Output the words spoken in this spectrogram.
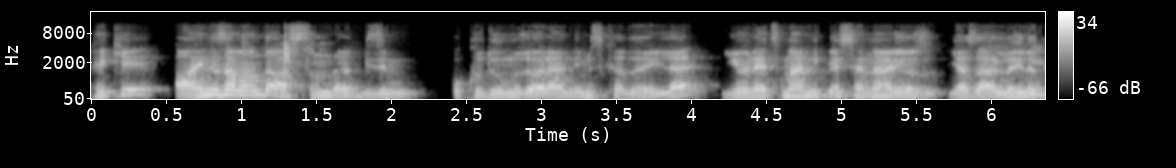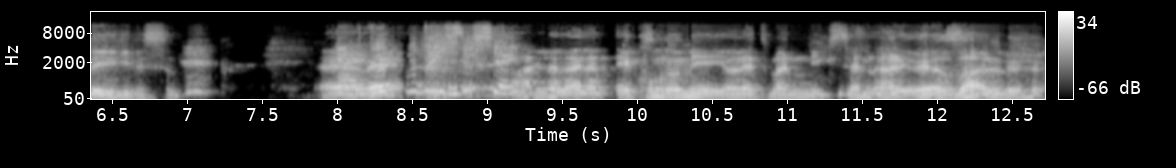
Peki aynı zamanda aslında bizim okuduğumuz, öğrendiğimiz kadarıyla yönetmenlik ve senaryo yazarlığıyla da ilgilisin. Ee, ve bu da işte şey. aynen aynen ekonomi, yönetmenlik, senaryo yazarlığı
